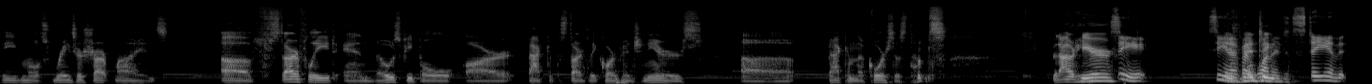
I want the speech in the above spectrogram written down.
the most razor sharp minds of Starfleet, and those people are back at the Starfleet Corps of Engineers, uh, back in the core systems. But out here, See, see, and if Inventing- I wanted to stay in the,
